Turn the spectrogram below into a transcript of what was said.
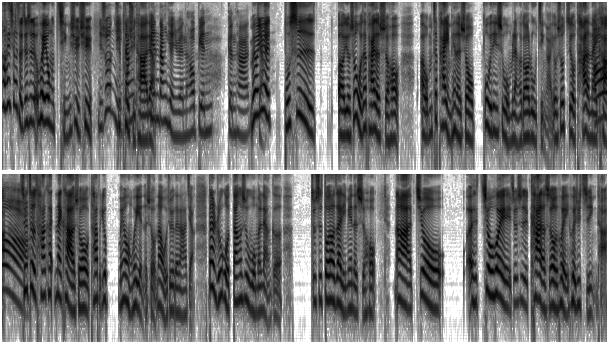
好害羞者就是会用情绪去，你说你去 push 他这样，边当演员，然后边跟他没有，因为不是呃，有时候我在拍的时候，呃，我们在拍影片的时候，不一定是我们两个都要入镜啊，有时候只有他的那一卡，哦、所以这是他开耐卡的时候，他又没有很会演的时候，那我就会跟他讲。但如果当时我们两个。就是都要在里面的时候，那就呃就会就是卡的时候会会去指引他。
